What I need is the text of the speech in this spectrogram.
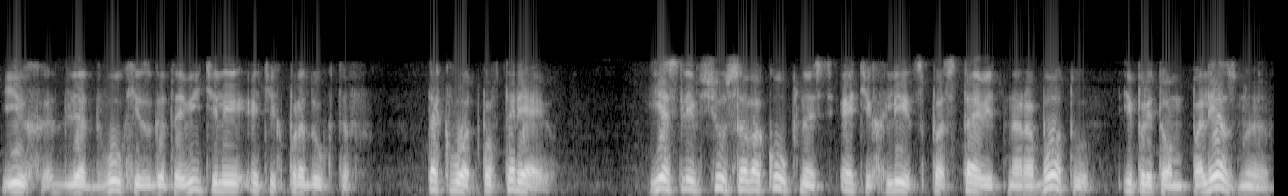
их для двух изготовителей этих продуктов. Так вот, повторяю, если всю совокупность этих лиц поставить на работу, и притом полезную,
